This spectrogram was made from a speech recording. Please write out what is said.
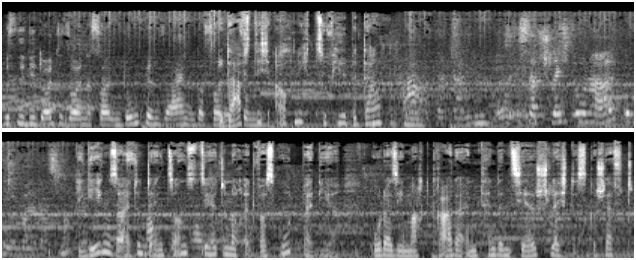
wissen die, die Leute sollen, das soll im Dunkeln sein und das soll. Du darfst dich auch nicht zu viel bedanken. Aber dann äh, ist das schlecht ohne Alkohol, weil das macht Die Gegenseite denkt sonst, sie hätte noch etwas gut bei dir oder sie macht gerade ein tendenziell schlechtes Geschäft.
